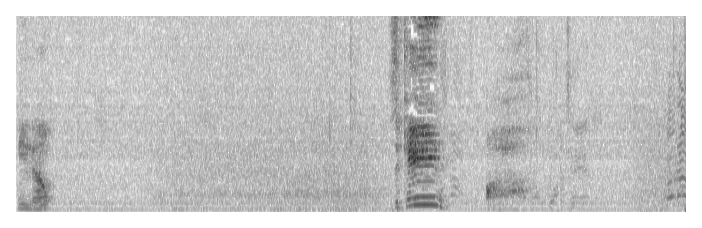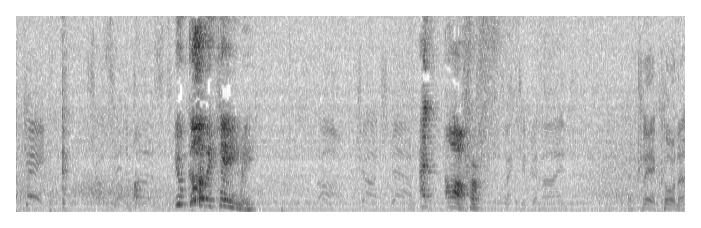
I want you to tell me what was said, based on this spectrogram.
You know. Sakine! Oh, ah. Shot blocked here. Koroki! Shots hit the post. you gotta be kidding me! I, oh, for f- A clear corner.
